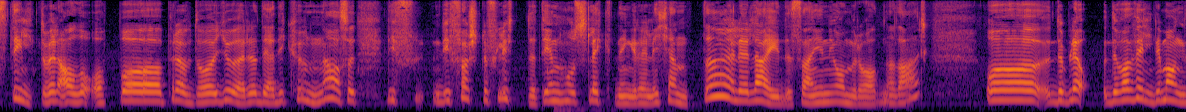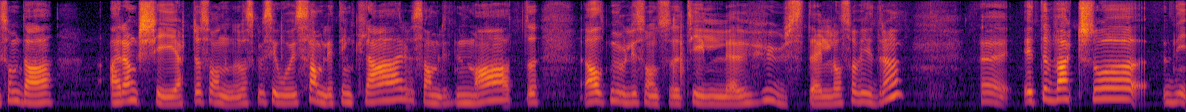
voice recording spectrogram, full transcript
stilte vel alle opp og prøvde å gjøre det de kunne. Altså, de, de første flyttet inn hos slektninger eller kjente, eller leide seg inn i områdene der. Og det, ble, det var veldig mange som da arrangerte sånn, hva skal vi si, hvor vi samlet inn klær, samlet inn mat, alt mulig sånn til husstell og så etter hvert så de,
